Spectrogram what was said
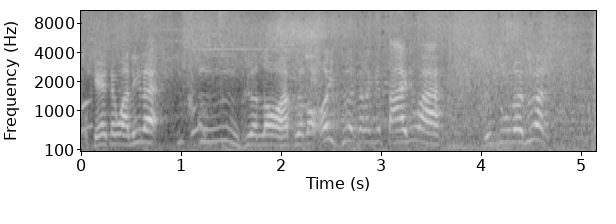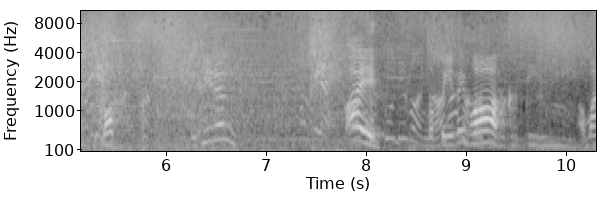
โอเคจังหวะนี้แหละเพื่อนรอครับเพื่อนรอเอ้ยเพื่อนกำลังจะตายนี่หว่าดึงดูเลยเพื่อนตบอีกทีนึงไปสปีดไม่พอเอาไหม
